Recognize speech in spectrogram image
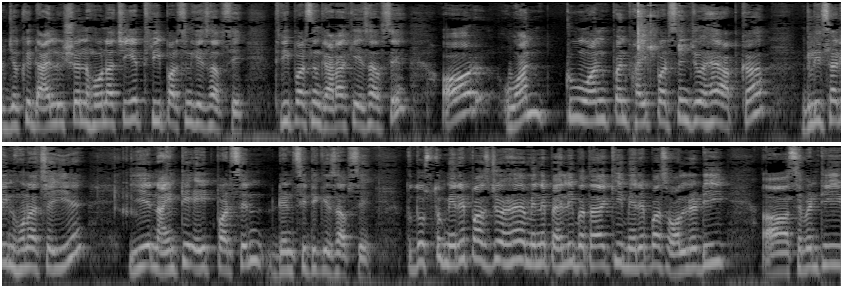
जो कि डाइल्यूशन होना चाहिए थ्री परसेंट के हिसाब से थ्री परसेंट गाढ़ा के हिसाब से, और one to one point five percent जो है आपका ग्लिसरीन होना चाहिए, ये नाइन्टी एट परसेंट डेंसिटी के हिसाब से। तो दोस्तों, मेरे पास जो है, मैंने पहले बताया कि मेरे पास ऑलरेडी सेवेंटी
